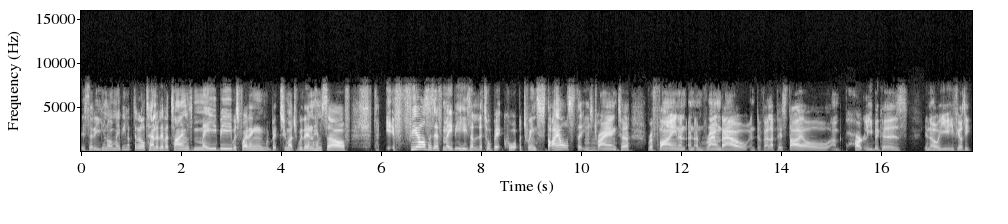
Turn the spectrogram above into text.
is that he, you know, maybe looked a little tentative at times, maybe was fighting a bit too much within himself. It feels as if maybe he's a little bit caught between styles, that he's mm-hmm. trying to refine and, and, and round out and develop his style, um, partly because you know, he, he feels he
